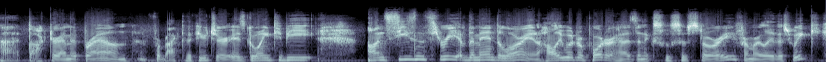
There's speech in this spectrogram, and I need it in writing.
uh, Dr. Emmett Brown for Back to the Future, is going to be on season three of The Mandalorian. Hollywood Reporter has an exclusive story from earlier this week.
